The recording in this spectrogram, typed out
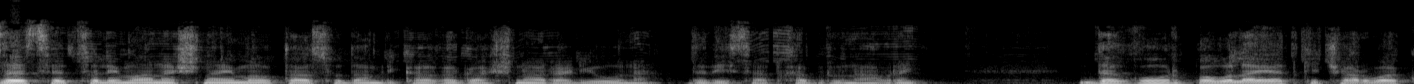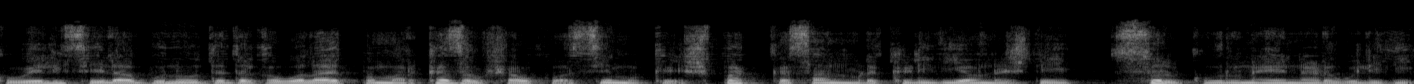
زه سید سلیمان آشنایم او تاسو د امریکا غږ آشنا رادیوونه د دې سات خبرونه اورئ د غور په ولایت کې چارواکو ویلي سیلابونو د دغه ولایت په مرکز او شاوخوا سیمو کې شپږ کسان مړه کړي دي او نږدې سل کورونه یې نړولي دي.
